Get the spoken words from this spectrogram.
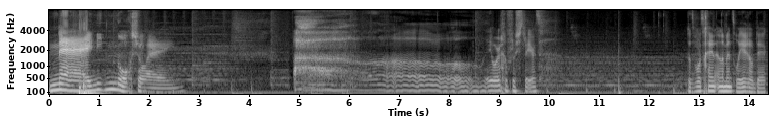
Nee, niet nog zo één. Ah, heel erg gefrustreerd. Dat wordt geen Elemental Hero deck.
